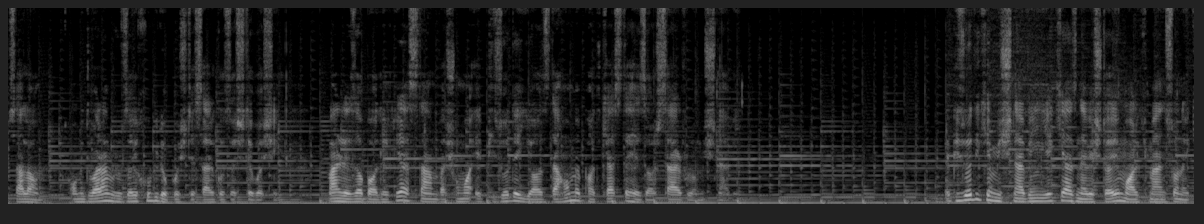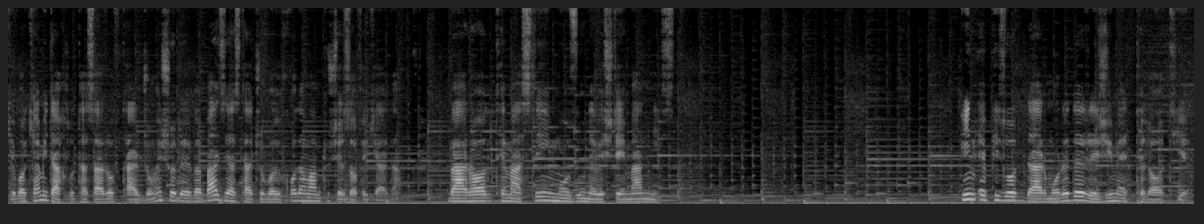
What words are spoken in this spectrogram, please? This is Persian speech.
سلام. امیدوارم روزای خوبی رو پشت سر گذاشته باشین. من رضا بالغی هستم و شما اپیزود 11 همه پادکست هزار سرو رو میشنوین. اپیزودی که میشنوین یکی از نوشته های مارک منسونه که با کمی دخل و تصرف ترجمه شده و بعضی از تجربه خودم هم توش اضافه کردم. به هر حال تم اصلی این موضوع نوشته من نیست. این اپیزود در مورد رژیم اطلاعاتیه.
